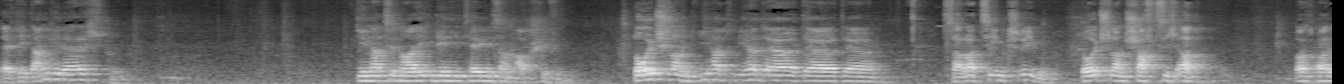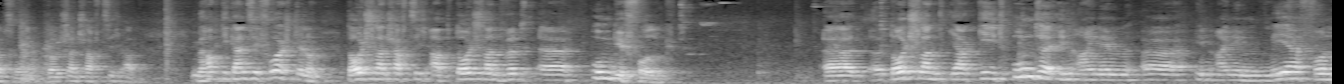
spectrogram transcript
Der Gedanke der Rechten. Die nationale Identität ist am Abschiffen. Deutschland, wie hat, wie hat der, der, der Sarrazin geschrieben? Deutschland schafft sich ab. Was war das so? Deutschland schafft sich ab. Überhaupt die ganze Vorstellung, Deutschland schafft sich ab, Deutschland wird äh, umgefolgt. Äh, Deutschland ja, geht unter in einem, äh, in einem Meer von,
